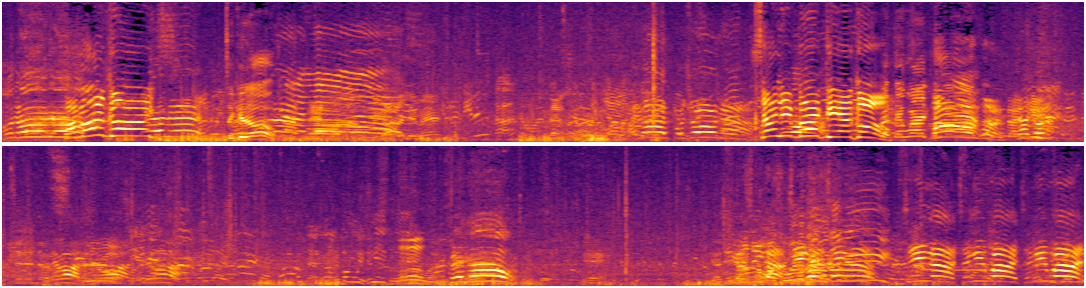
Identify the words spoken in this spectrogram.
Ahora, ahora. Come on, guys! Take it out. Marco, Jonah. Sally back, Diego! Forward! Pegado. Siga, siga, siga, siga, sigue igual, sigue igual.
